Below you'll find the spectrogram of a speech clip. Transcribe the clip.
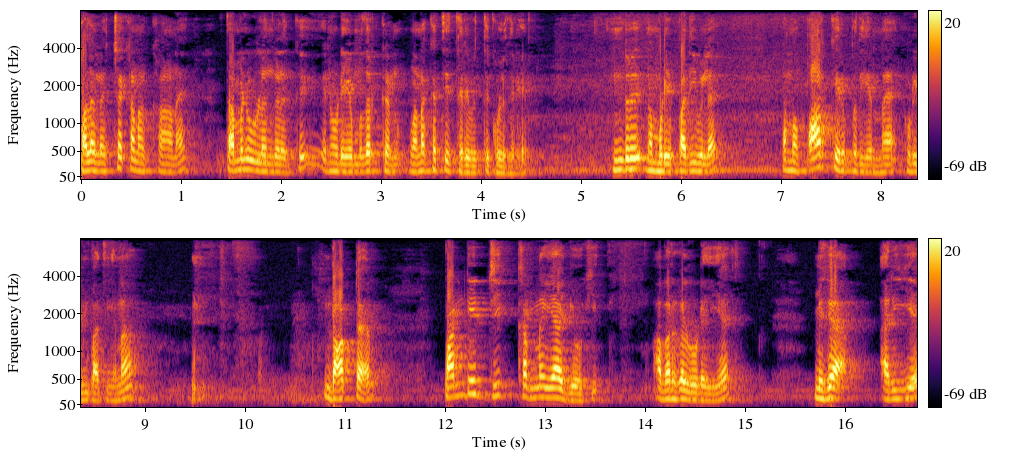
பல லட்சக்கணக்கான தமிழ் உள்ளங்களுக்கு என்னுடைய முதற்கண் வணக்கத்தை தெரிவித்துக் கொள்கிறேன். இன்று நம்முடைய பதிவில் நம்ம பார்க்க இருப்பது என்ன அப்படின்னு பார்த்தீங்கன்னா டாக்டர் பண்டிட் ஜி கண்ணையா யோகி அவர்களுடைய மிக அரிய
